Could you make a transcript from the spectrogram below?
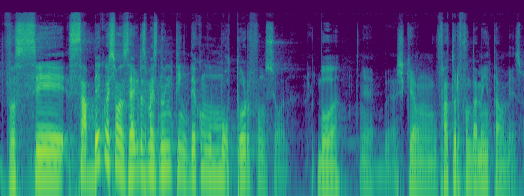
você saber quais são as regras, mas não entender como o motor funciona. Boa. É, acho que é um fator fundamental mesmo.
